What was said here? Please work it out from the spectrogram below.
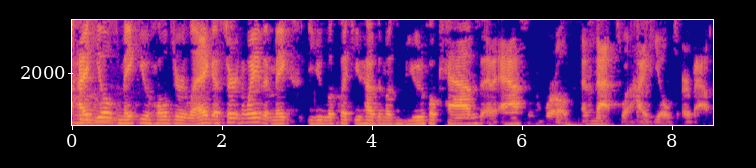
High heels make you hold your leg a certain way that makes you look like you have the most beautiful calves and ass in the world, and that's what high heels are about.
